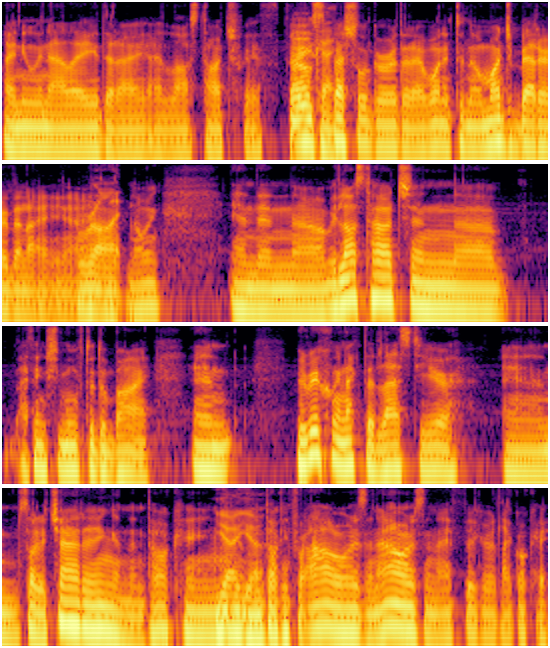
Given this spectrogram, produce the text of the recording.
I knew in LA that I, I lost touch with. Very okay. special girl that I wanted to know much better than I you know, right. knowing. And then uh, we lost touch, and uh, I think she moved to Dubai. And we reconnected last year and started chatting and then talking yeah, yeah. talking for hours and hours and i figured like okay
